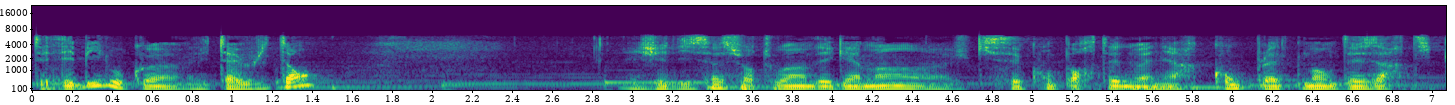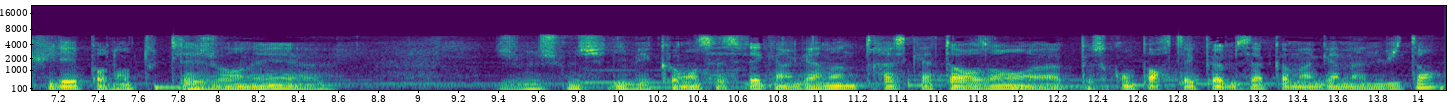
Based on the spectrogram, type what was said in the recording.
t'es débile ou quoi Mais t'as 8 ans et j'ai dit ça surtout à un des gamins qui s'est comporté de manière complètement désarticulée pendant toute la journée je, me suis dit, mais comment ça se fait qu'un gamin de 13-14 ans euh, peut se comporter comme ça, comme un gamin de 8 ans?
